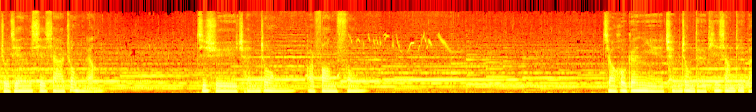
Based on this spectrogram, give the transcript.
逐渐卸下重量，继续沉重而放松。脚后跟也沉重的贴向地板，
